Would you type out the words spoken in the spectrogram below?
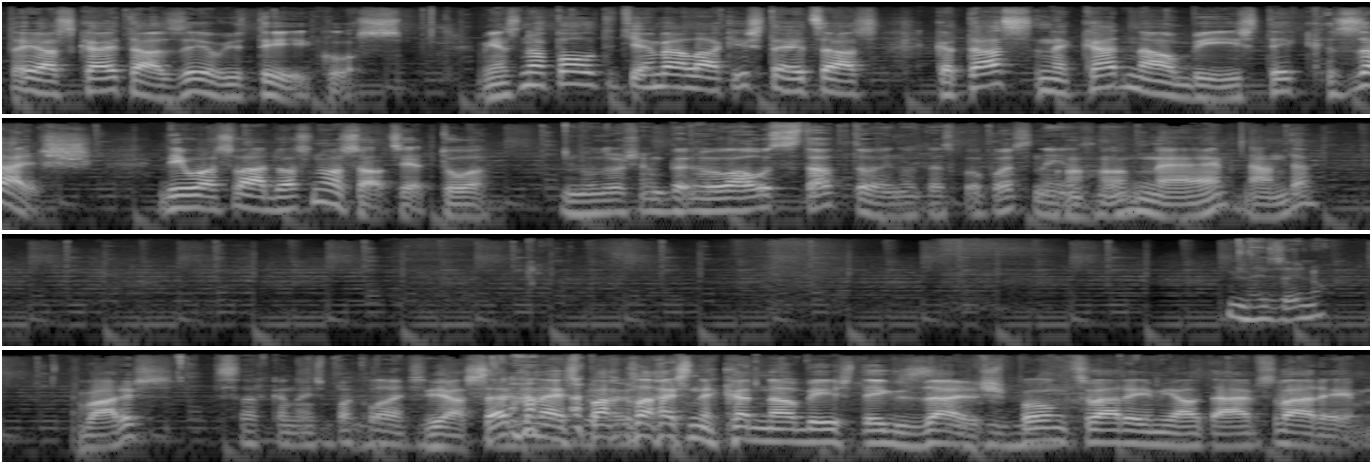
tajā skaitā zivju tīklus. Viens no politiķiem vēlāk izteicās, ka tas nekad nav bijis tik zaļš. Divos vārdos nosauciet to. Nu, droši vien valsts statuja, nu, tas, ko pasniedz. Aha, nē, Anda. Nezinu. Varis. Sarkanais paklājs. Jā, sarkanais paklājs nekad nav bijis tik zaļš. Punkts varim, jautājums varim.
